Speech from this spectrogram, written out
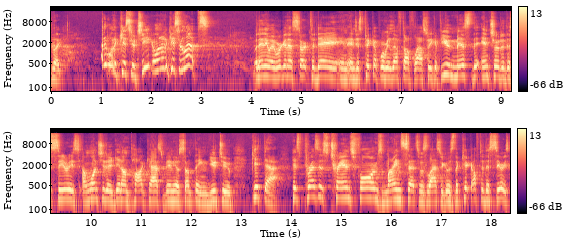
Be like, I didn't want to kiss your cheek, I wanted to kiss your lips. But anyway, we're going to start today and, and, just pick up where we left off last week. If you missed the intro to this series, I want you to get on podcast, Vimeo, something, YouTube. Get that. His presence transforms mindsets was last week. It was the kickoff to this series.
